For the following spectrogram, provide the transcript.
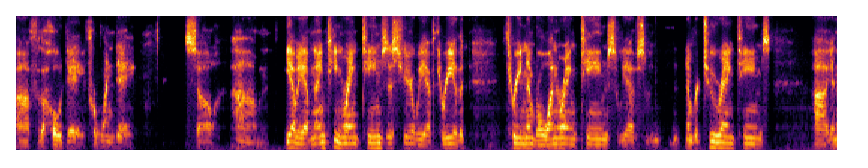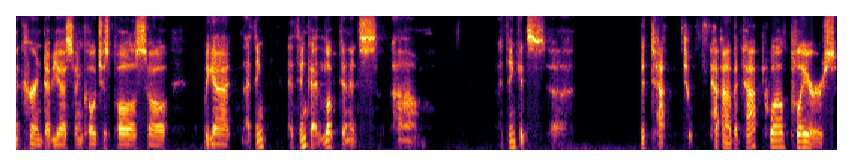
uh, for the whole day, for one day. So, um, yeah, we have 19 ranked teams this year. We have three of the three number one ranked teams. We have some number two ranked teams uh, in the current WSN coaches poll. So we got, I think, I think I looked and it's, um, I think it's uh, the top, uh, the top 12 players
